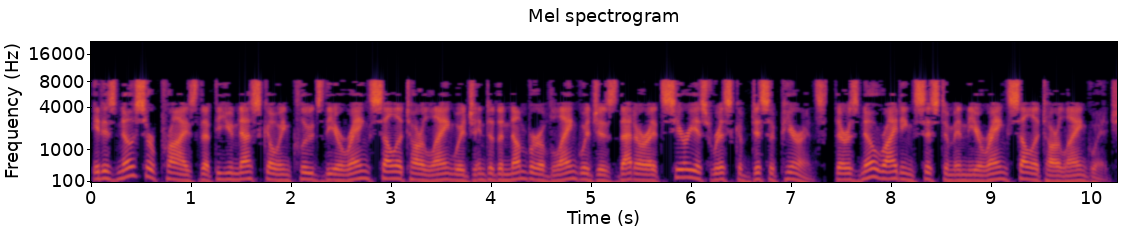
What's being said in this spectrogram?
It is no surprise that the UNESCO includes the Orang Seletar language into the number of languages that are at serious risk of disappearance. There is no writing system in the Orang Seletar language.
